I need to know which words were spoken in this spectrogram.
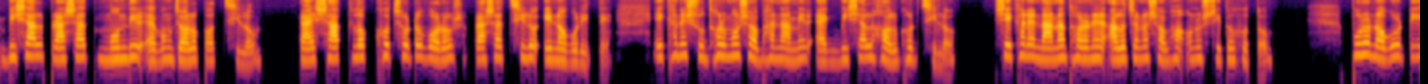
বিশাল প্রাসাদ, মন্দির এবং জলপথ ছিল। প্রায় সাত লক্ষ ছোট বড় প্রাসাদ ছিল এ নগরীতে। এখানে সুধর্ম সভা নামের এক বিশাল হলঘর ছিল। সেখানে নানা ধরনের আলোচনা সভা অনুষ্ঠিত হতো। পুরো নগরটি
